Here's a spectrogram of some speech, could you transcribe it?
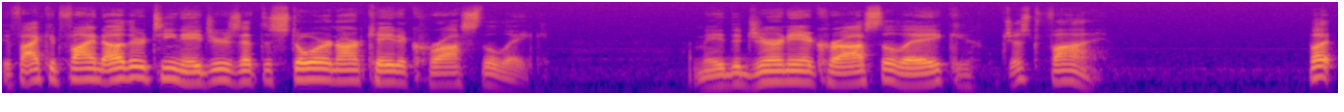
if I could find other teenagers at the store and arcade across the lake. I made the journey across the lake just fine. But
